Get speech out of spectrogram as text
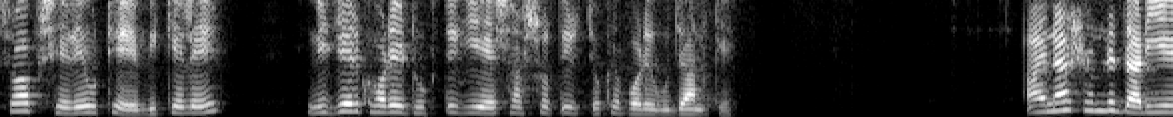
সব সেরে উঠে বিকেলে নিজের ঘরে ঢুকতে গিয়ে শাশ্বতীর চোখে পড়ে উজানকে। আয়নার সামনে দাঁড়িয়ে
